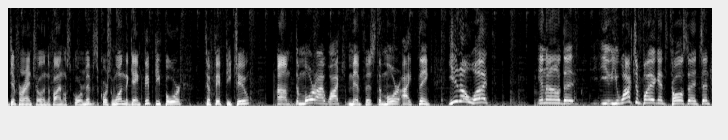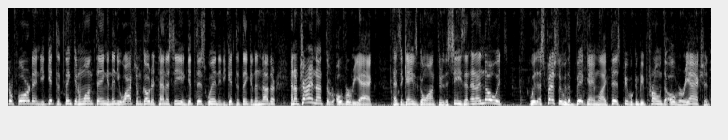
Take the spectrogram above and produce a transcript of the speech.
differential in the final score. Memphis, of course, won the game 54 to 52. Um, the more I watch Memphis, the more I think, you know what? You know, the you, you watch them play against Tulsa and Central Florida and you get to thinking one thing and then you watch them go to Tennessee and get this win and you get to thinking another. And I'm trying not to overreact as the games go on through the season. And I know it's, with especially with a big game like this, people can be prone to overreaction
